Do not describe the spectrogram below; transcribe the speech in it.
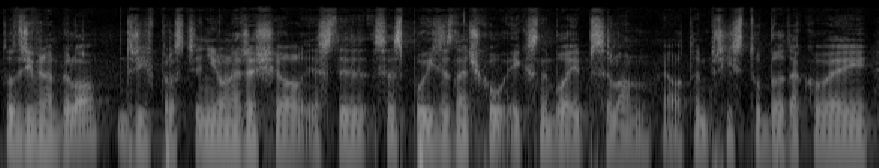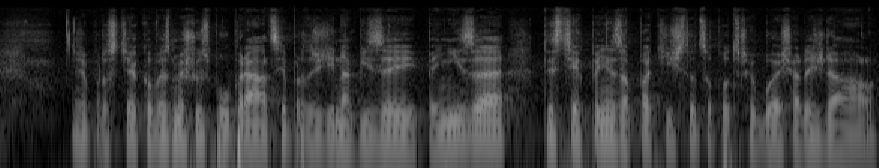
To dřív nebylo. Dřív prostě nikdo neřešil, jestli se spojí se značkou X nebo Y. Jo, ten přístup byl takový že prostě jako vezmeš tu spolupráci, protože ti nabízejí peníze, ty z těch peněz zaplatíš to, co potřebuješ a jdeš dál.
